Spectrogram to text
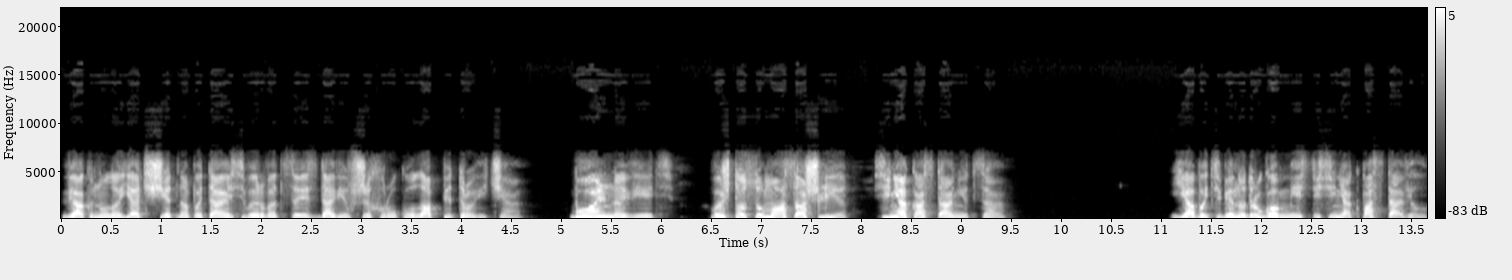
Вякнула я, тщетно пытаясь вырваться из давивших руку лап Петровича. «Больно ведь! Вы что, с ума сошли? Синяк останется!» «Я бы тебе на другом месте синяк поставил!»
